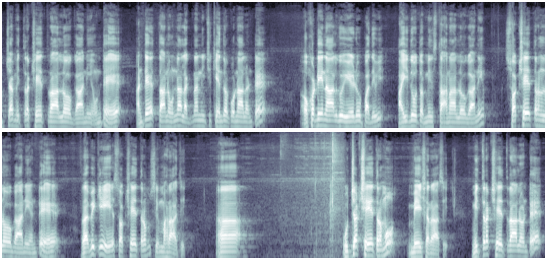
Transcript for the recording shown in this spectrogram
ఉచ్చమిత్ర క్షేత్రాల్లో కానీ ఉంటే అంటే తాను ఉన్న లగ్నం నుంచి కేంద్ర కోణాలంటే ఒకటి నాలుగు ఏడు పది ఐదు తొమ్మిది స్థానాల్లో కానీ స్వక్షేత్రంలో కానీ అంటే రవికి స్వక్షేత్రం సింహరాశి ఉచ్చక్షేత్రము మేషరాశి. మిత్రక్షేత్రాలు అంటే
